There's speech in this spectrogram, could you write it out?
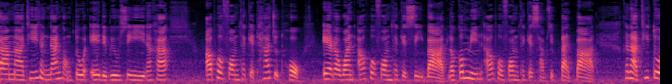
ตามมาที่ทางด้านของตัว AWC นะคะ outperform target 5.6 เอราวัน outperform target 4 บาท แล้วก็ Mint outperform target 38 บาท ขณะที่ตัว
